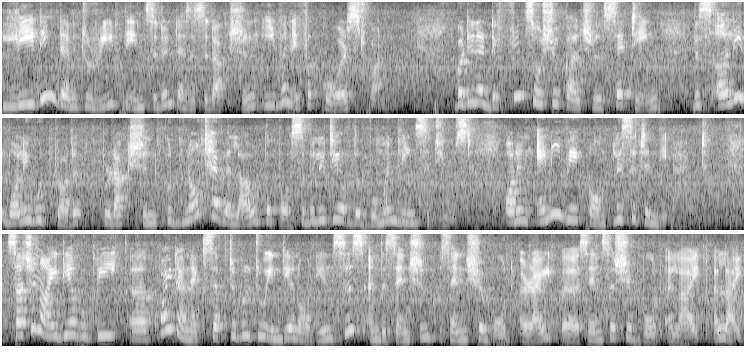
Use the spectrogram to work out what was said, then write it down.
leading them to read the incident as a seduction, even if a coerced one. But in a different socio-cultural setting, this early Bollywood product production could not have allowed the possibility of the woman being seduced or in any way complicit in the act. Such an idea would be uh, quite unacceptable to Indian audiences and the censor board, uh, censorship board alike, alike.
